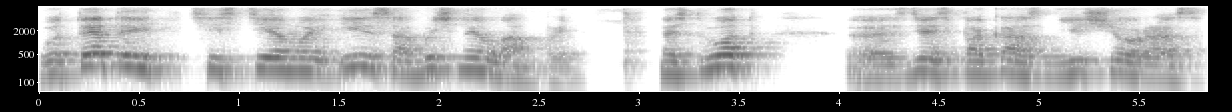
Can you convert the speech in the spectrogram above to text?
вот этой системы и с обычной лампой. Значит, вот э, здесь показан еще раз.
